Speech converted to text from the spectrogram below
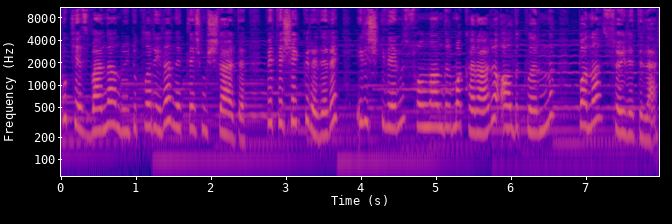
bu kez benden duyduklarıyla netleşmişlerdi ve teşekkür ederek ilişkilerini sonlandırma kararı aldıklarını bana söylediler.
